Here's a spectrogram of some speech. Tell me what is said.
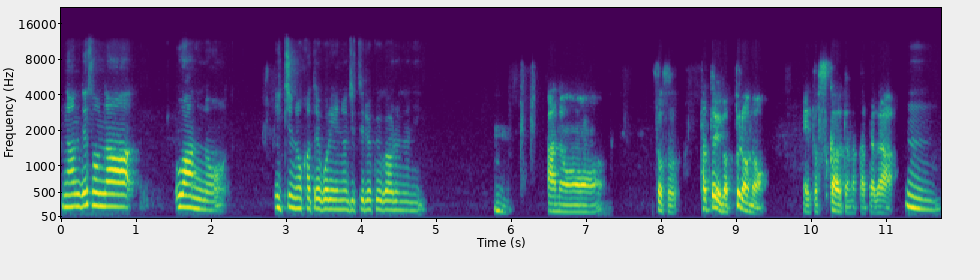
なんでそんな1の1のカテゴリーの実力があるのに？うん。あのー、そうそう。例えばプロの、えーと、スカウトの方が、うん、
